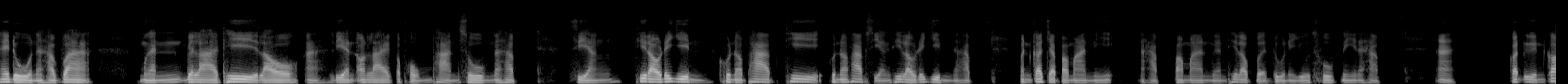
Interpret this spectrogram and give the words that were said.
ให้ดูนะครับว่าเหมือนเวลาที่เราอะเรียนออนไลน์กับผมผ่าน Zoom นะครับ เสียงที่เราได้ยินคุณภาพที่คุณภาพเสียงที่เราได้ยินนะครับ มันก็จะประมาณนี้นะครับ ประมาณเหมือนที่เราเปิดดูใน YouTube นี้นะครับอะก่อนอื่นก็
